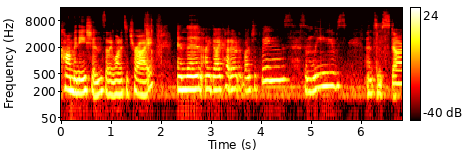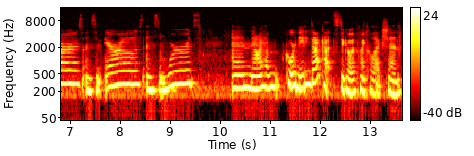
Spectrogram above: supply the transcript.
combinations that I wanted to try. And then I die cut out a bunch of things, some leaves, and some stars, and some arrows, and some words. And now I have coordinating die cuts to go with my collection.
